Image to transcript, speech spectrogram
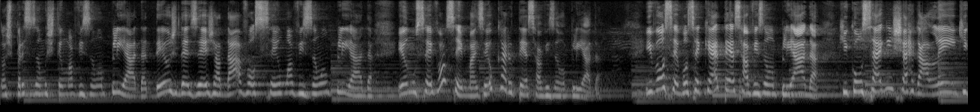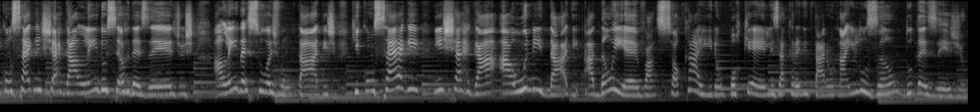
Nós precisamos ter uma visão ampliada. Deus deseja dar a você uma visão ampliada. Eu não sei você, mas eu quero ter essa visão ampliada. E você, você quer ter essa visão ampliada? Que consegue enxergar além, que consegue enxergar além dos seus desejos, além das suas vontades, que consegue enxergar a unidade. Adão e Eva só caíram porque eles acreditaram na ilusão do desejo.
